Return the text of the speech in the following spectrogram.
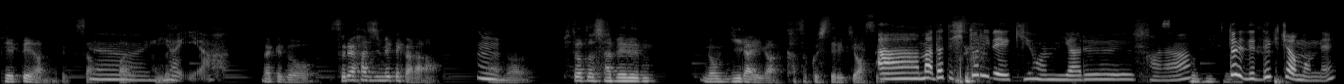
ペイペイなんだけどさ、うまあいやいや。だけど、それ始めてから、うん、あの人と喋るの嫌いが加速してる気はする。あーまあだって一人で基本やるかな 一人でできちゃうもんね。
